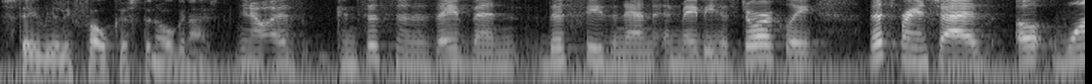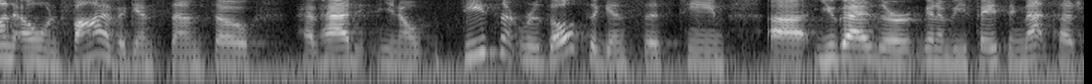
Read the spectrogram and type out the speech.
stay really focused and organised. You know, as consistent as they've been this season and, and maybe historically, this franchise 1 0 5 against them. So have had, you know, decent results against this team. Uh, you guys are going to be facing that tough,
